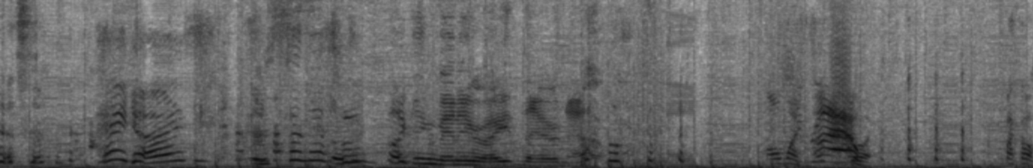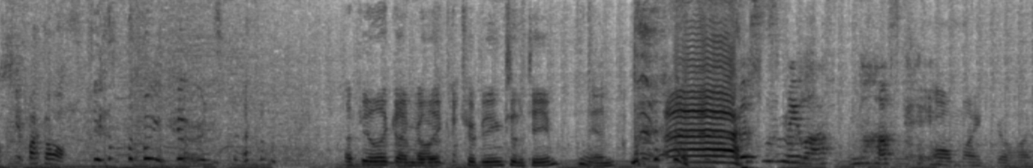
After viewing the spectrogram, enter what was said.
ass. Hey guys! There's so fucking many right there now. Oh my god! Fuck off! Fuck off! You're throwing cards. I feel like I'm really contributing to the team, and Ah! This was me last last game. Oh my god!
